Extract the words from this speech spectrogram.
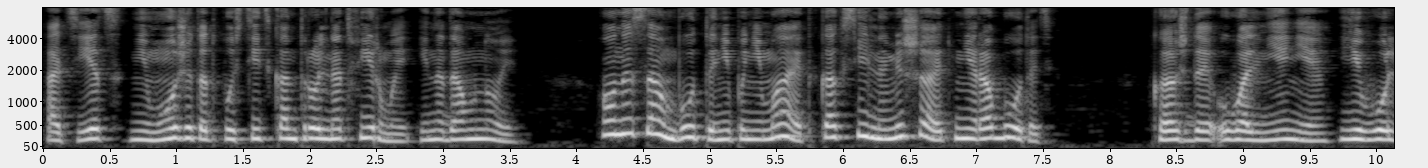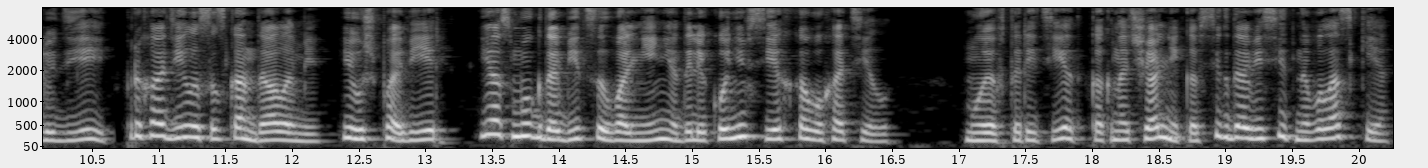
Отец не может отпустить контроль над фирмой и надо мной. Он и сам будто не понимает, как сильно мешает мне работать. Каждое увольнение его людей проходило со скандалами, и уж поверь, я смог добиться увольнения далеко не всех, кого хотел. Мой авторитет, как начальника, всегда висит на волоске.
